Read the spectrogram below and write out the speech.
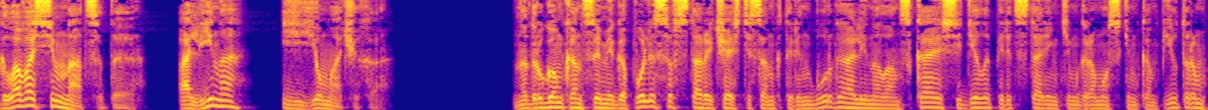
Глава 17. Алина и ее мачеха. На другом конце мегаполиса, в старой части Санкт-Петербурга, Алина Ланская сидела перед стареньким громоздким компьютером,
